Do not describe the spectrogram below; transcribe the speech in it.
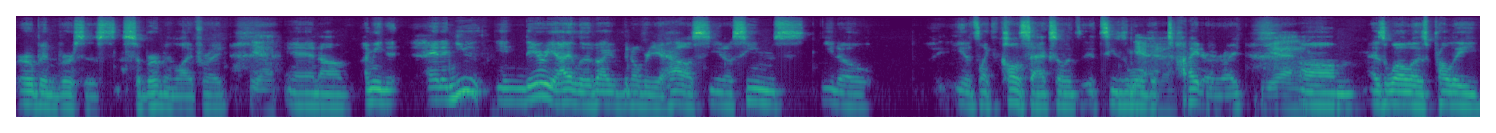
urban versus suburban life, right? Yeah. And um, I mean, and, and you in the area I live, I've been over your house. You know, seems you know, you know, it's like a cul-de-sac, so it, it seems a little yeah. bit tighter, right? Yeah. Um, as well as probably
